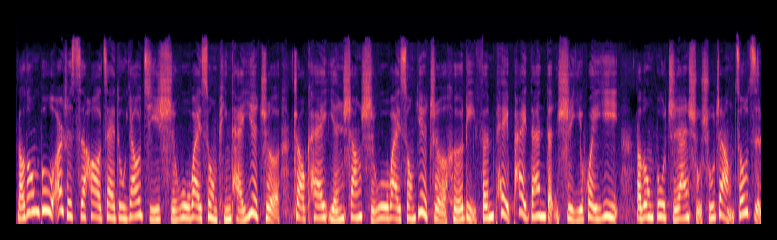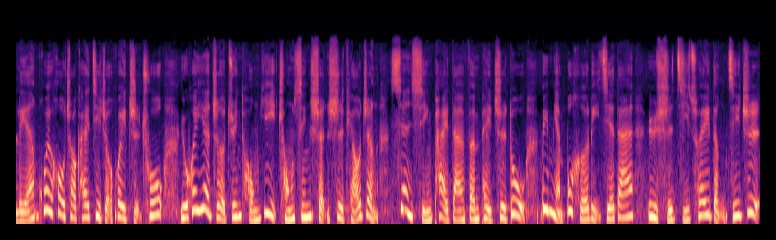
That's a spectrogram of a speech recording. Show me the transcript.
劳动部二十四号再度邀集食物外送平台业者召开盐商食物外送业者合理分配派单等事宜会议。劳动部治安署署长邹子廉会后召开记者会，指出与会业者均同意重新审视调整现行派单分配制度，避免不合理接单、遇时急催等机制，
